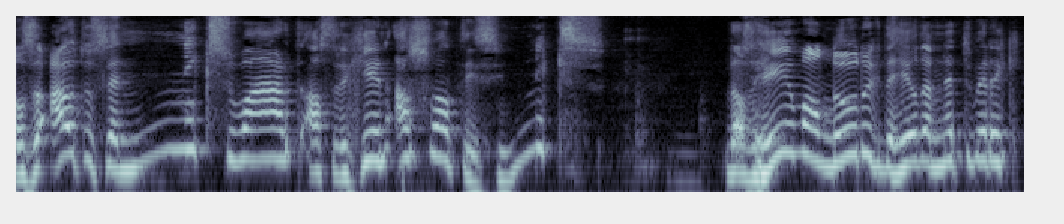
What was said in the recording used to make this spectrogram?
Onze auto's zijn niks waard als er geen asfalt is. Niks. Dat is helemaal nodig, de hele netwerk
